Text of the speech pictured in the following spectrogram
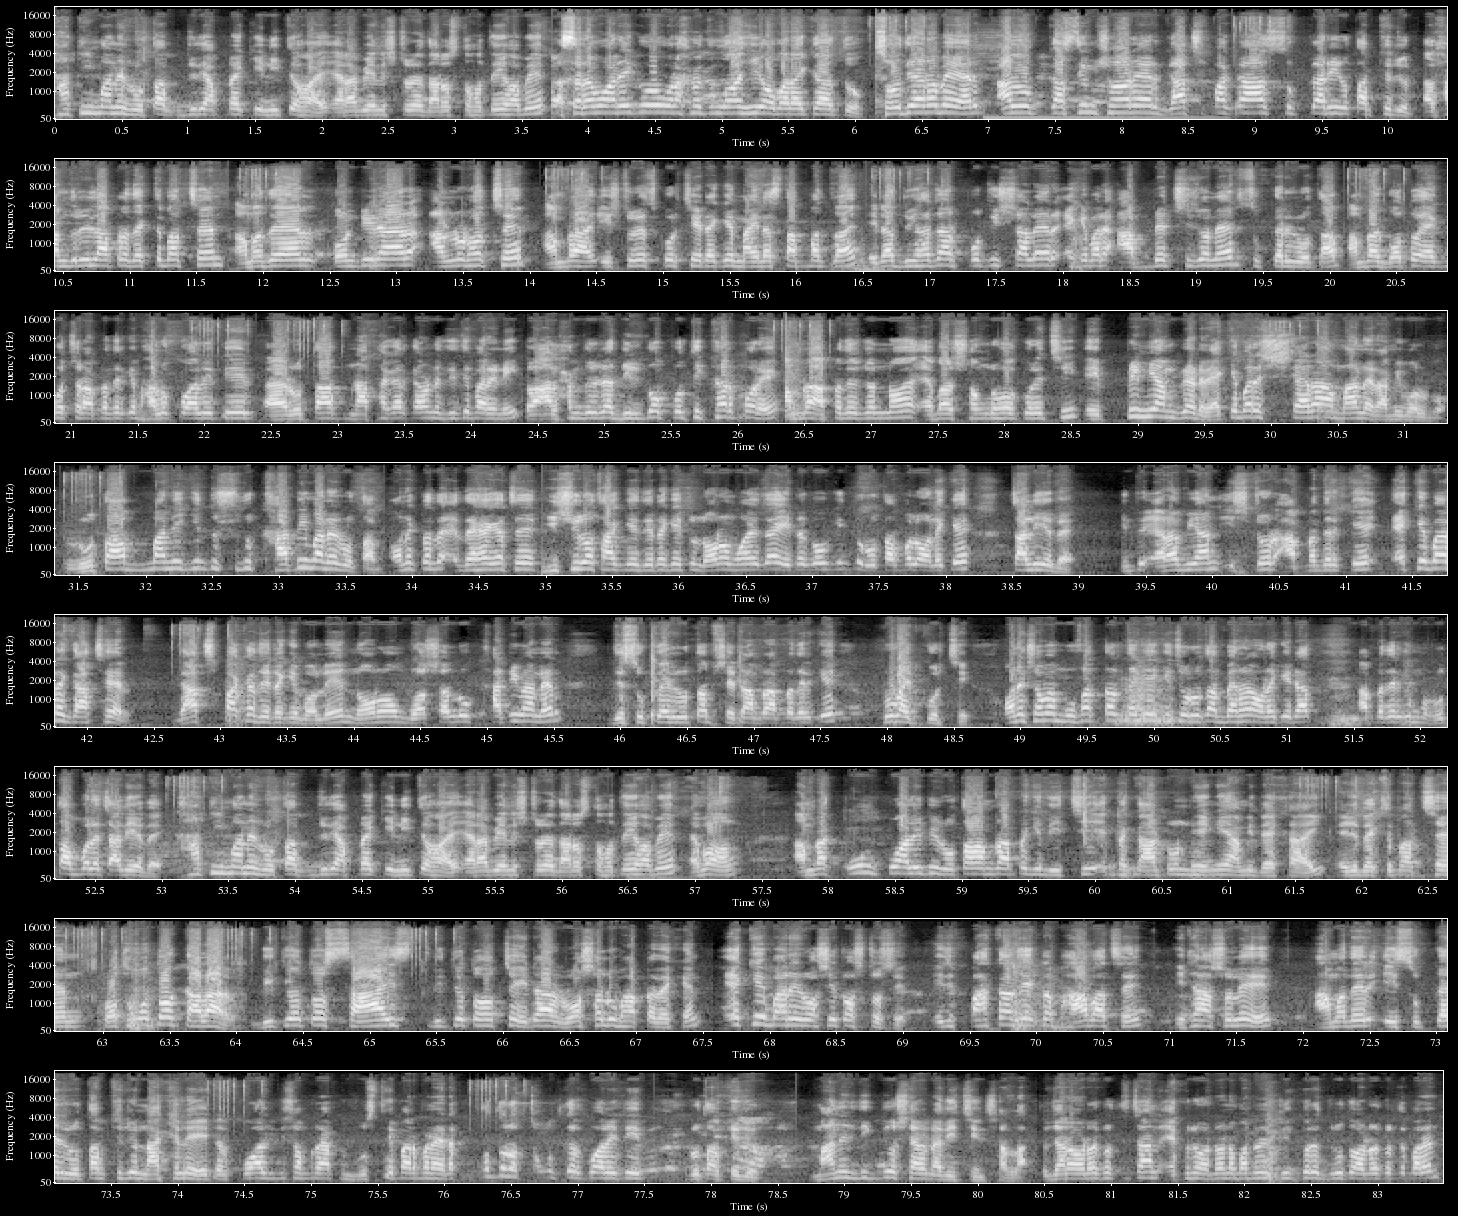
খাঁটি মানের রোতাব যদি আপনাকে নিতে হয় অ্যারাবিয়ান স্টোরের দ্বারস্থ হতেই হবে। আসসালামু আলাইকুম রহমতুল্লাহি ওবারাকাতু সৌদি আরবের আল কাসিম শহরের রোতাব খেজুর। আলহামদুলিল্লাহ আপনারা দেখতে পাচ্ছেন, আমাদের কন্টেনার আনলোড হচ্ছে। আমরা স্টোরেজ করছি এটাকে মাইনাস তাপমাত্রায়। এটা দুই হাজার পঁচিশ সালের একেবারে আপডেট সিজনের সুক্কারি রোতাব। আমরা গত এক বছর আপনাদেরকে ভালো কোয়ালিটির রোতাব না থাকার কারণে দিতে পারিনি। তো আলহামদুলিল্লাহ দীর্ঘ প্রতীক্ষার পরে আমরা আপনাদের জন্য এবার সংগ্রহ করেছি এই প্রিমিয়াম গ্রেডের একেবারে সেরা মানের, আমি বলব। রোতাব মানে কিন্তু শুধু খাঁটি মানের রোতাব। অনেকটা দেখা গেছে গিশিরও থাকে, যেটাকে একটু নরম হয়ে যায়, এটাকেও কিন্তু রোতাব বলে অনেকে চালিয়ে দেয়। কিন্তু অ্যারাবিয়ান স্টোর আপনাদেরকে একেবারে গাছের, গাছ পাকা যেটাকে বলে, নরম রসালু খাঁটি মানের যে সুক্কারি রোতাব, সেটা আমরা আপনাদেরকে প্রোভাইড করছি। অনেক সময় মুফাত্তাল থেকে কিছু রোতাব বের হয়, অনেকে এটা আপনাদেরকে রোতাব বলে চালিয়ে দেয়। খাঁটি মানের রোতাব যদি আপনাকে নিতে হয়, অ্যারাবিয়ান স্টোরের দ্বারস্থ হতেই হবে এবং আমরা কোন কোয়ালিটির রোতাব আমরা আপনাকে দিচ্ছি? একটা কার্টুন ভেঙে আমি দেখাই। এই যে দেখতে পাচ্ছেন, প্রথমত কালার দ্বিতীয়ত সাইজ তৃতীয়ত হচ্ছে এটা রসালু ভাবটা দেখেন, একেবারে রসে টসটসে। এই যে পাকা যে একটা ভাব আছে, এটা আসলে আমাদের এই সুক্কারি রোতাব খেজুর না খেলে এটার কোয়ালিটি সম্পর্কে আপনি বুঝতে পারবেন না, এটা কতটা চমৎকার কোয়ালিটির রোতাব খেজুর। মানের দিক দিয়েও সেরাটা দিচ্ছি ইনশাল্লাহ। তো যারা অর্ডার করতে চান, এখনই অর্ডার বাটনে ক্লিক করে দ্রুত অর্ডার করতে পারেন।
